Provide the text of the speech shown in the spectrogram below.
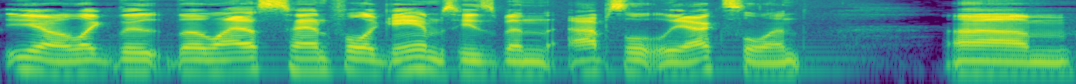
you know, like the the last handful of games, he's been absolutely excellent. Um,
